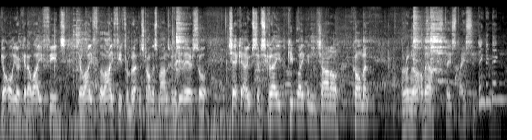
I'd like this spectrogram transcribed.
Got all your kind of live feeds. Your live, the live feed from Britain's Strongest Man is going to be there. So check it out, subscribe, keep liking the channel, comment, and ring the little bell. Stay spicy. Ding ding ding.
